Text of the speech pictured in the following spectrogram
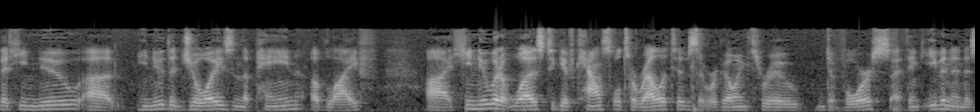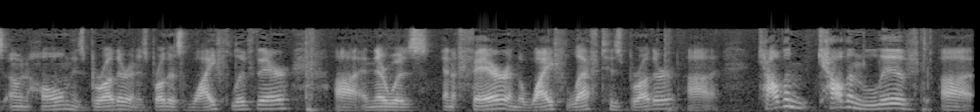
That he knew uh, he knew the joys and the pain of life. Uh, he knew what it was to give counsel to relatives that were going through divorce. I think even in his own home, his brother and his brother's wife lived there, uh, and there was an affair, and the wife left his brother. Uh, Calvin Calvin lived uh,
